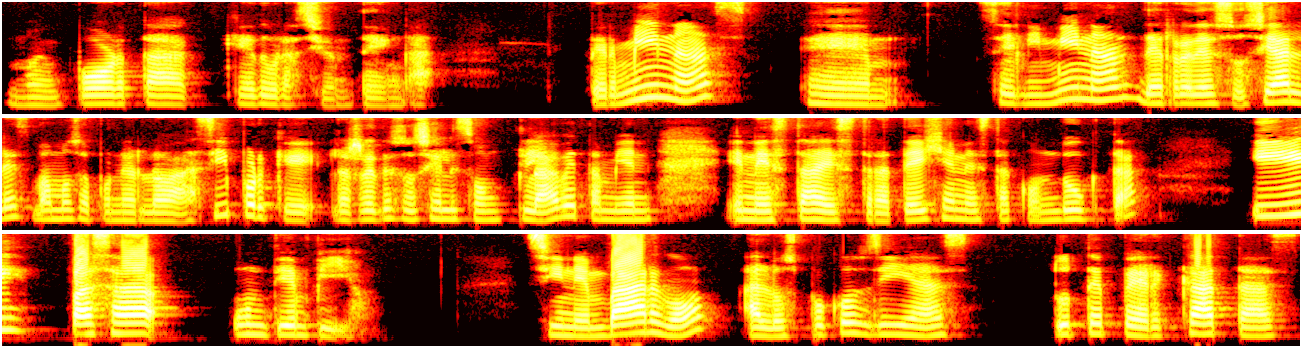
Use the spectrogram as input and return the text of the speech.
no importa qué duración tenga. Terminas, em, se eliminan de redes sociales, vamos a ponerlo así, porque las redes sociales son clave también en esta estrategia, en esta conducta, y pasa un tiempillo. Sin embargo, a los pocos días, tú te percatas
